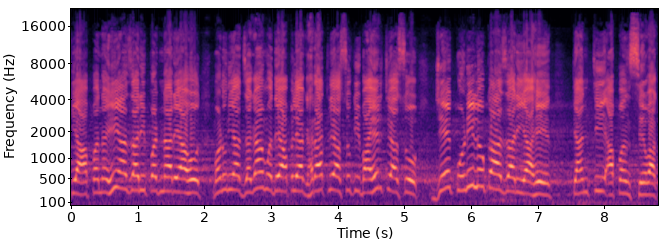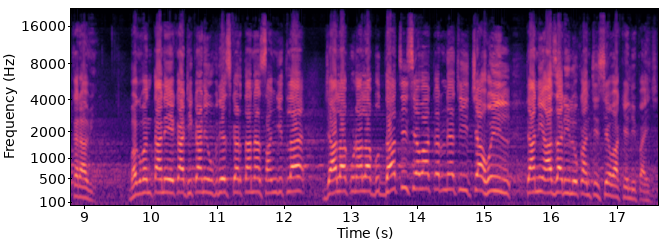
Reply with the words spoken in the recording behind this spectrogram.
की आपणही आजारी पडणारे आहोत. म्हणून या जगामध्ये आपल्या घरातले असो की बाहेरचे असो जे कोणी लोक आजारी आहेत त्यांची आपण सेवा करावी. भगवंताने एका ठिकाणी उपदेश करताना सांगितलाय ज्याला कुणाला बुद्धाची सेवा करण्याची इच्छा होईल त्यांनी आजारी लोकांची सेवा केली पाहिजे.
